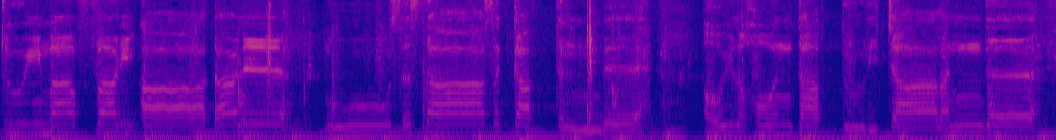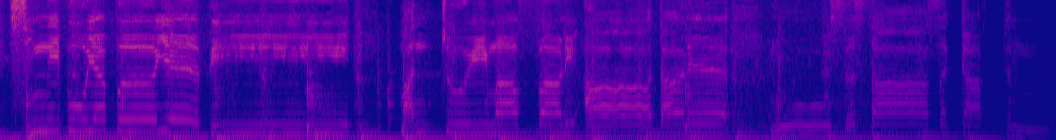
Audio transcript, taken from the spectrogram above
Santuyma fariatane Musasa sakaptenbe Oyla hon tap tuli jalande Sini puya peyepi. Mantuyma fariatane Musasa sakaptenbe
